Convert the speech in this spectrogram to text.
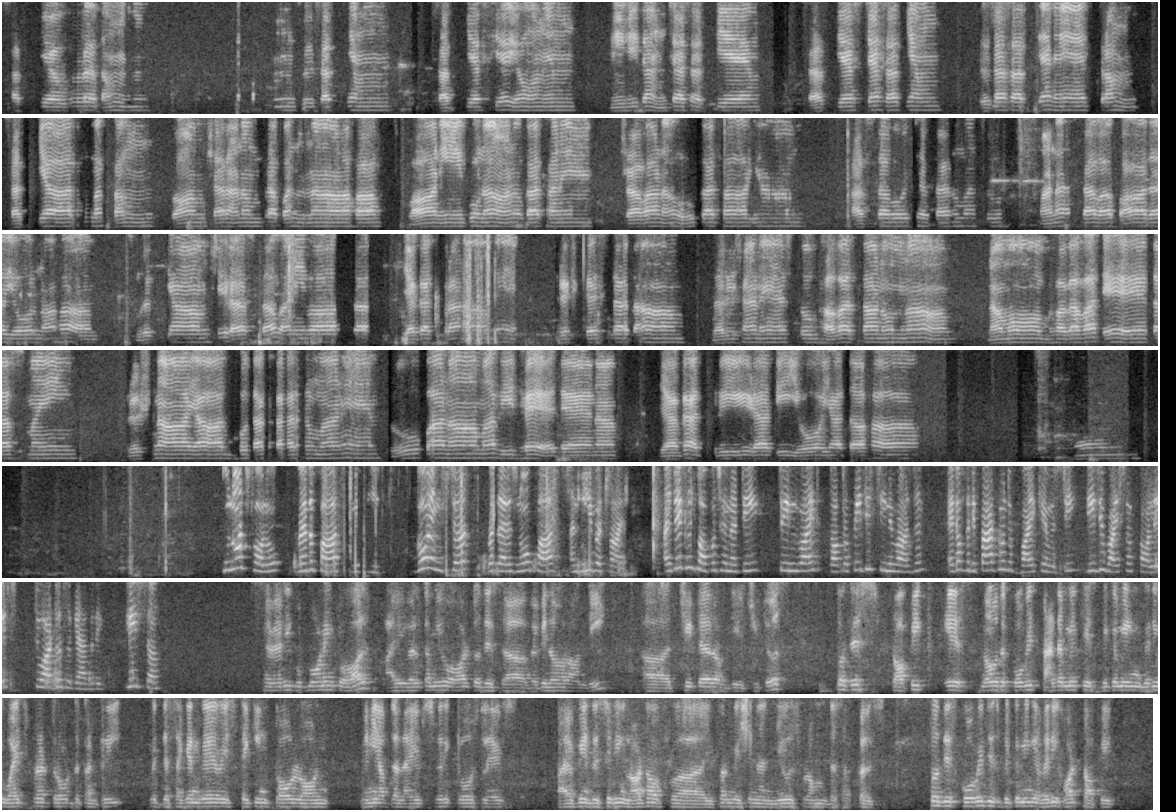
सत्यव्रतम्। तु सत्यं, सत्यस्य च सत्ये। सत्यश्च सत्यं ऋतसत्यनेत्रं सत्यात्मकं त्वां शरणं प्रपन्नाः। वाणी गुणानुकथने, श्रवणौ कथायाम्। हस्तौ च कर्मसु मनस्तव पादयोर्नः स्मृत्यां शिरस्तव निवास जगत्प्रणामे दृष्टिस्ततां दर्शनेस्तु भवत्तनुम्नां नमो भगवते तस्मै कृष्णायाद्भुतकर्मणे रूपनामविधेतेन जगत्क्रीडति यो यतः। ॐ Do not follow where the path you lead. Go instead where there is no path and leave a trail. I take this opportunity to invite Dr. P.T. Srinivasan, Head of the Department of Biochemistry, DG Vaishnav College, to address the gathering. Please, sir. A very good morning to all. I welcome you all to this uh, webinar on the uh, cheater of the cheaters. So this topic is now the COVID pandemic is becoming very widespread throughout the country. With the second wave is taking toll on many of the lives, very close lives. I have been receiving a lot of uh, information and news from the circles. So this COVID is becoming a very hot topic.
